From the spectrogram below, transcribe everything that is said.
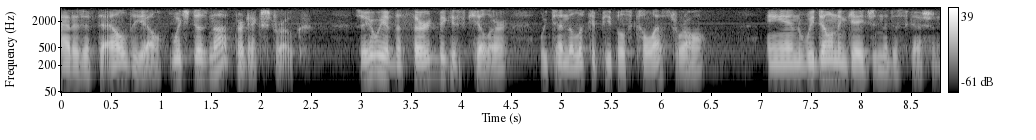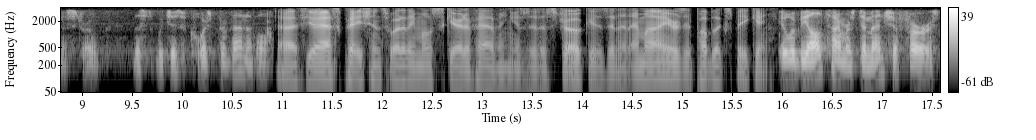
additive to LDL, which does not predict stroke. So here we have the third biggest killer. We tend to look at people's cholesterol, and we don't engage in the discussion of stroke. This, which is of course preventable. Uh, if you ask patients, what are they most scared of having? Is it a stroke? Is it an MI? Or is it public speaking? It would be Alzheimer's dementia first.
